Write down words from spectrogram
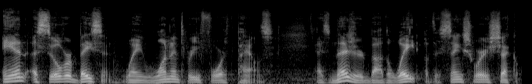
and a silver basin weighing one and three fourth pounds, as measured by the weight of the sanctuary shekel.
